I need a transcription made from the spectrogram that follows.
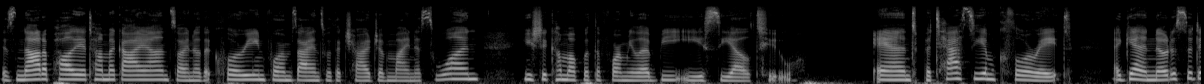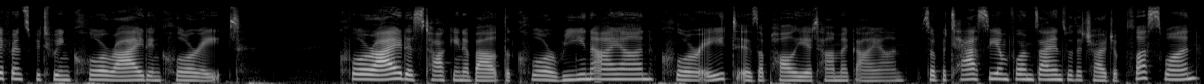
is not a polyatomic ion, so I know that chlorine forms ions with a charge of minus 1. You should come up with the formula BeCl2. And potassium chlorate Again, notice the difference between chloride and chlorate. Chloride is talking about the chlorine ion. Chlorate is a polyatomic ion. So potassium forms ions with a charge of plus 1.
